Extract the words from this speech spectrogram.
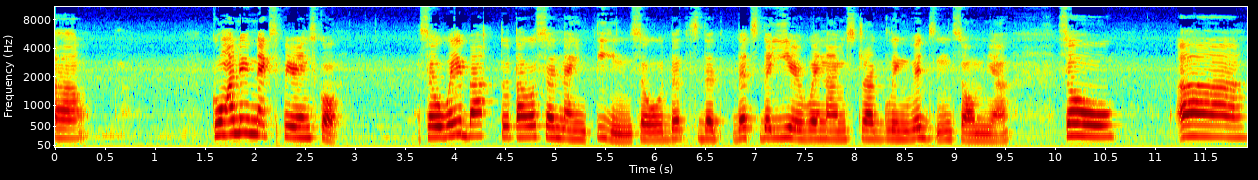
uh, kung ano yung na-experience ko. So, way back 2019, so that's the, that's the year when I'm struggling with insomnia. So, uh,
